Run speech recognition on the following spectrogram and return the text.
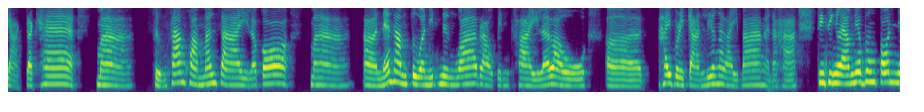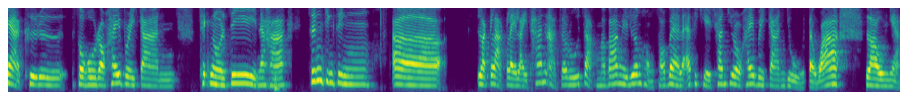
อยากจะแค่มา เสริมสร้างความมั่นใจแล้วก็มาแนะนำตัวนิดนึงว่าเราเป็นใครและเราเให้บริการเรื่องอะไรบ้างนะคะ จริงๆแล้วเนี่ยเบื้องต้นเนี่ยคือโซโฮเราให้บริการเทคโนโลยีนะคะ ซึ่งจริงๆหลักๆ หลาย ๆ ท่านอาจจะรู้จักมาบ้างในเรื่องของซอฟต์แวร์และแอปพลิเคชันที่เราให้บริการอยู่ แต่ว่าเราเนี่ย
